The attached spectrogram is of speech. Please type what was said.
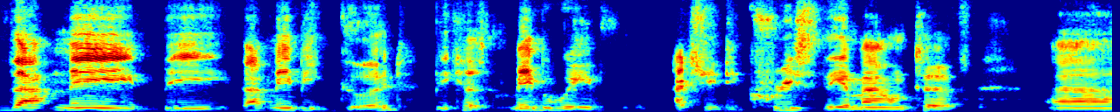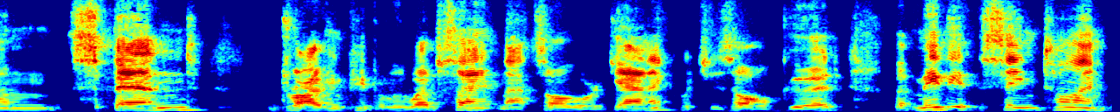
that may be that may be good because maybe we've actually decreased the amount of um, spend driving people to the website and that's all organic which is all good. But maybe at the same time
